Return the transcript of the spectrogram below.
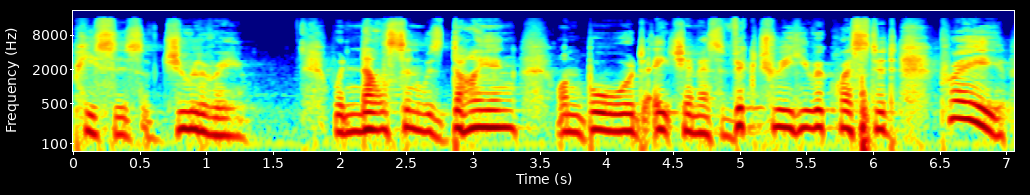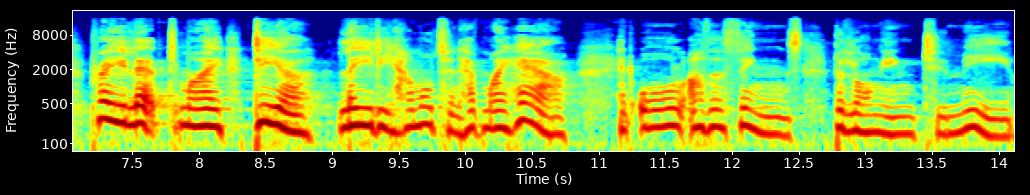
pieces of jewellery. When Nelson was dying on board HMS Victory, he requested, Pray, pray let my dear Lady Hamilton have my hair and all other things belonging to me.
